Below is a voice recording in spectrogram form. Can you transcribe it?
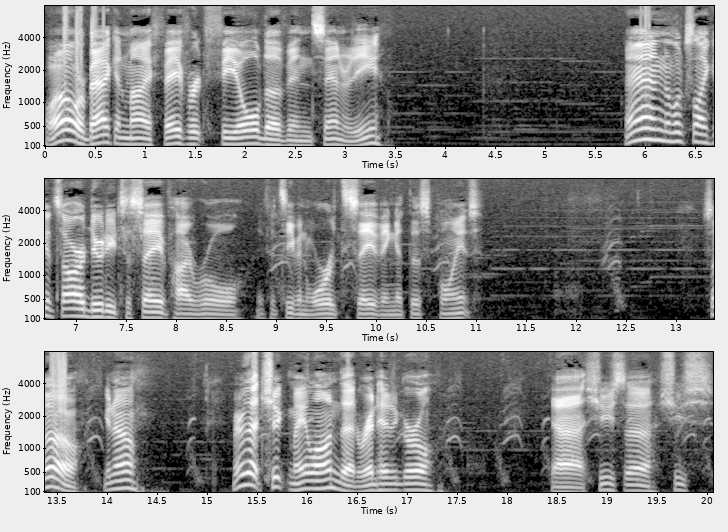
Well, we're back in my favorite field of insanity. And it looks like it's our duty to save Hyrule, if it's even worth saving at this point. So, you know, remember that chick Malon, that redheaded girl? Yeah, she's, uh, she's,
